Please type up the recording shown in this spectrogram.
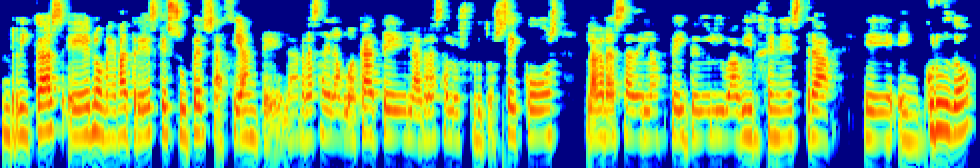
ricas en omega 3 que es súper saciante, la grasa del aguacate, la grasa de los frutos secos, la grasa del aceite de oliva virgen extra eh, en crudo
